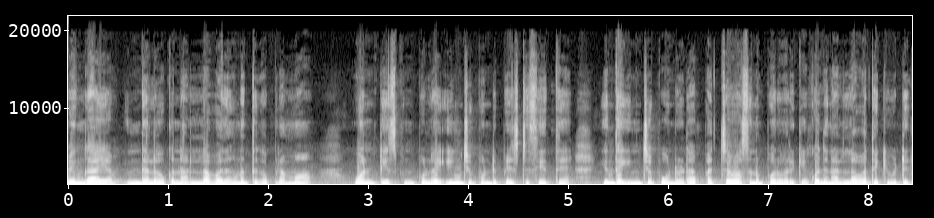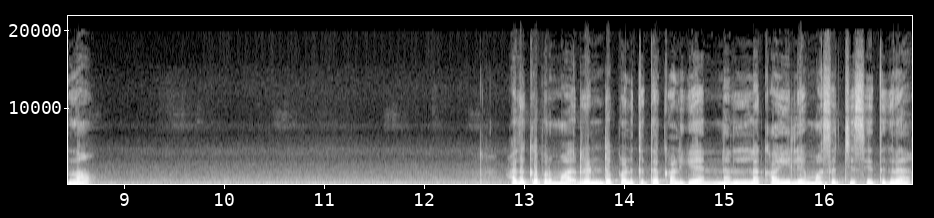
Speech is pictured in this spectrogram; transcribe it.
வெங்காயம் இந்த அளவுக்கு நல்லா வதங்கினதுக்கு அப்புறமா ஒன் டீஸ்பூன் போல் இஞ்சி பூண்டு பேஸ்ட்டு சேர்த்து இந்த இஞ்சி பூண்டோட பச்சை வாசனை போகிற வரைக்கும் கொஞ்சம் நல்லா வதக்கி விட்டுக்கலாம். அதுக்கப்புறமா ரெண்டு பழுத்த தக்காளியை நல்லா கையிலே மசிச்சு சேர்த்துக்கிறேன்.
